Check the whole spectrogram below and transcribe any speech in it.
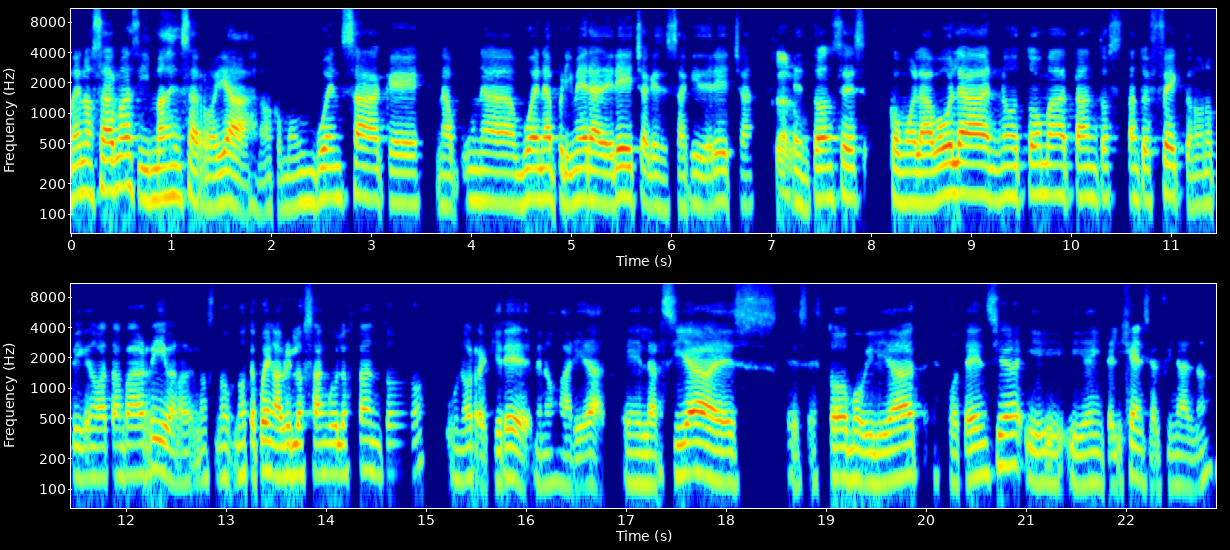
menos armas y más desarrolladas, ¿no? Como un buen saque, una, buena primera derecha, que se saque y derecha. Entonces, como la bola no toma tantos, tanto efecto, no, no, pique, no va tan para arriba, no, no, no, te pueden abrir los ángulos tanto, uno requiere menos variedad. La arcilla es es, todo movilidad, potencia y, e inteligencia al final, ¿no?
